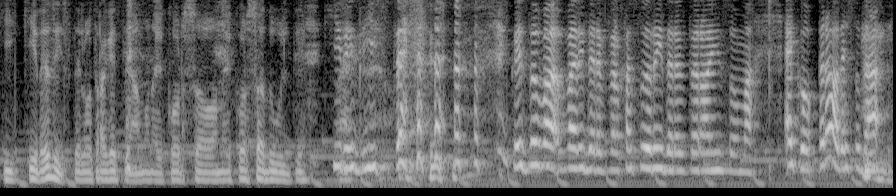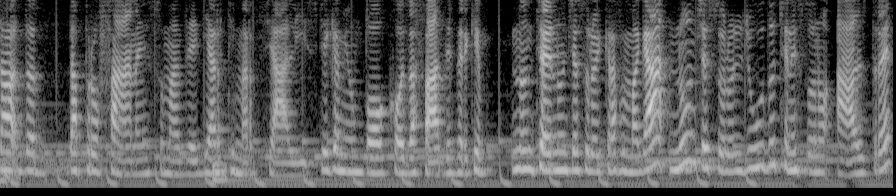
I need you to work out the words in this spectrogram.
chi, chi, resiste lo traghettiamo nel corso, nel corso adulti. Chi ecco. resiste? Sì. Questo fa, fa, ridere, fa, sorridere però insomma. Ecco, però adesso da, da, da, da profana insomma di, di, arti marziali, spiegami un po' cosa fate perché non c'è, non c'è solo il Krav Maga, non c'è solo il judo, ce ne sono altre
